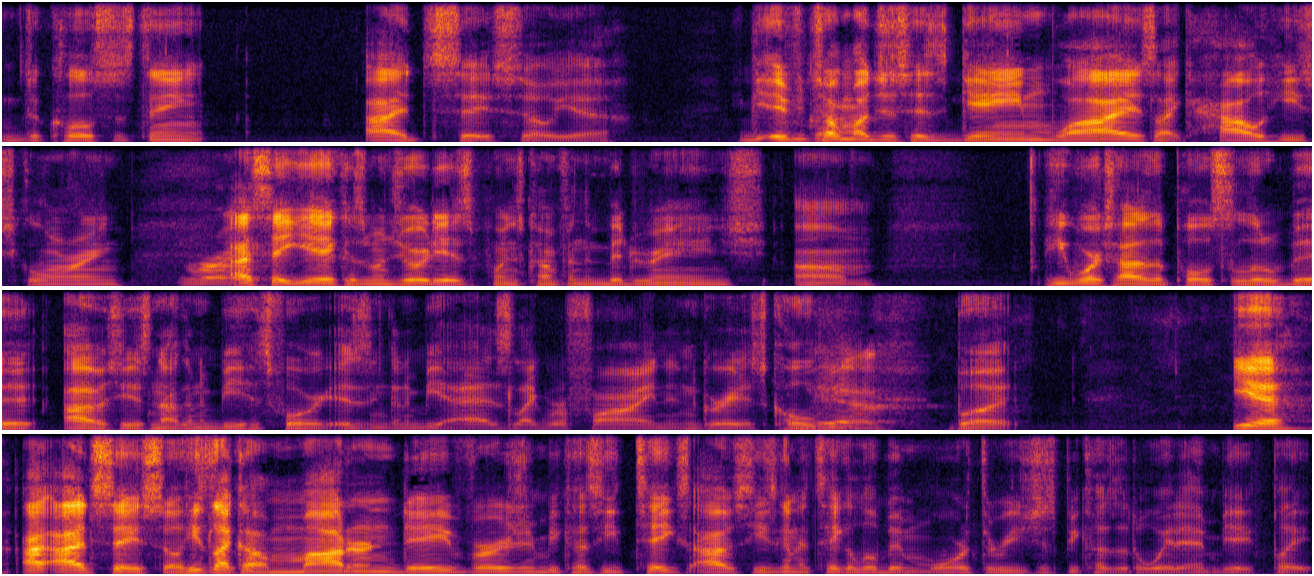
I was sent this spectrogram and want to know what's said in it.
The closest thing, I'd say so. Yeah. If you're okay. talking about just his game wise, like how he's scoring, right. I say yeah, because majority of his points come from the mid range. Um, he works out of the post a little bit. Obviously, it's not going to be his forward isn't going to be as like refined and great as Kobe, yeah. but Yeah, I, would say so. He's like a modern day version because he takes obviously he's gonna take a little bit more threes just because of the way the NBA play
